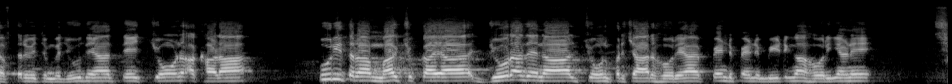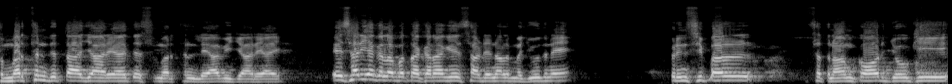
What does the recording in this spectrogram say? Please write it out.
ਦਫ਼ਤਰ ਵਿੱਚ ਮੌਜੂਦ ਹਾਂ ਤੇ ਚੋਣ ਅਖਾੜਾ ਪੂਰੀ ਤਰ੍ਹਾਂ ਮੱਗ ਚੁੱਕਾ ਆ। ਜੋਰਾਂ ਦੇ ਨਾਲ ਚੋਣ ਪ੍ਰਚਾਰ ਹੋ ਰਿਹਾ ਹੈ ਪਿੰਡ-ਪਿੰਡ ਮੀਟਿੰਗਾਂ ਹੋ ਰਹੀਆਂ ਨੇ ਸਮਰਥਨ ਦਿੱਤਾ ਜਾ ਰਿਹਾ ਹੈ ਤੇ ਸਮਰਥਨ ਲਿਆ ਵੀ ਜਾ ਰਿਹਾ ਹੈ। ਇਹ ਸਾਰੀਆਂ ਗੱਲਾਂ ਬਾਤਾਂ ਕਰਾਂਗੇ। ਸਾਡੇ ਨਾਲ ਮੌਜੂਦ ਨੇ ਪ੍ਰਿੰਸੀਪਲ ਸਤਨਾਮ ਕੌਰ, ਜੋ ਕਿ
